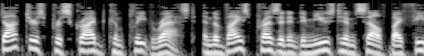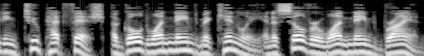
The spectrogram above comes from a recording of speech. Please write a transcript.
Doctors prescribed complete rest, and the vice president amused himself by feeding two pet fish, a gold one named McKinley and a silver one named Bryan.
